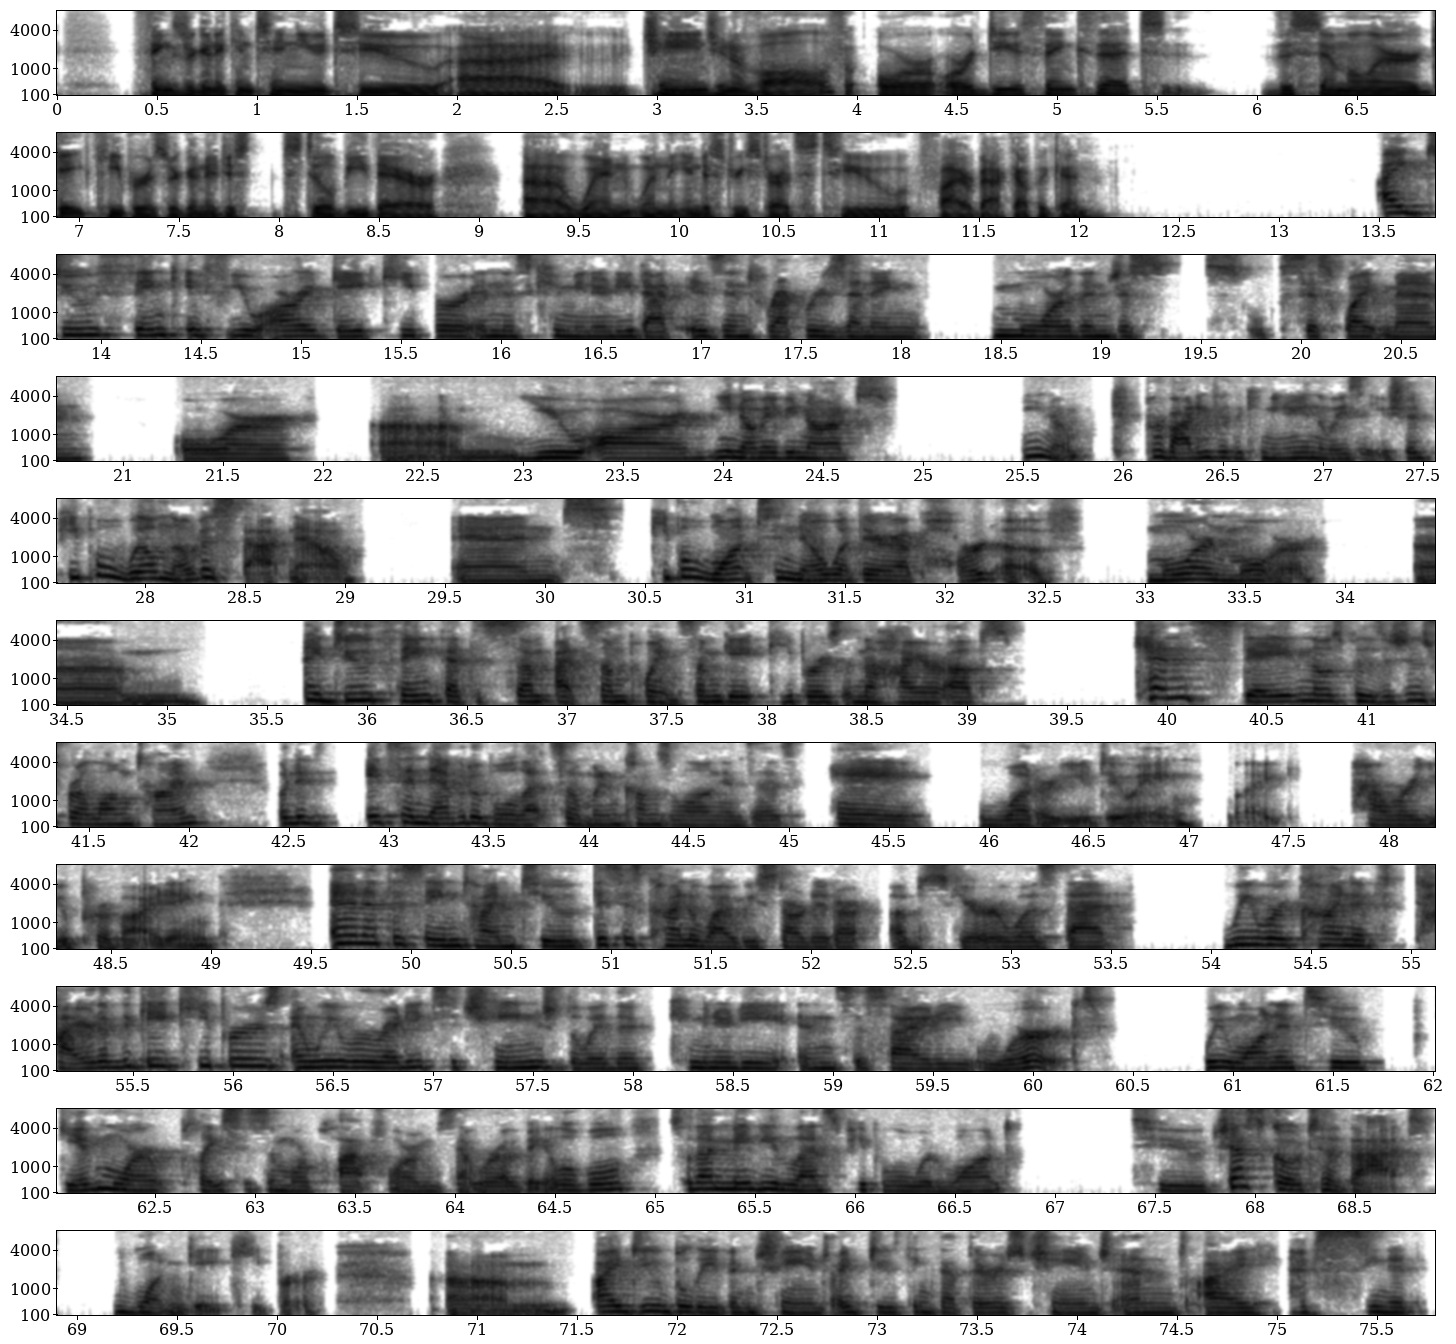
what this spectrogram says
things are going to continue to uh, change and evolve, or or do you think that the similar gatekeepers are going to just still be there uh, when when the industry starts to fire back up again? I do think if you are a gatekeeper in this community that isn't representing more than just cis white men, or um, you are, you know, maybe not, you know, providing for the community in the ways that you should, people will notice that now. And people want to know what they're a part of more and more. Um, I do think that some at some point some gatekeepers and the higher ups can stay in those positions for a long time, but it, it's inevitable that someone comes along and says, "Hey, what are you doing? Like, how are you providing?" And at the same time, too, this is kind of why we started our Obskur was that we were kind of tired of the gatekeepers and we were ready to change the way the community and society worked. We wanted to give more places and more platforms that were available so that maybe less people would want to just go to that one gatekeeper. Um, I do believe in change. I do think that there is change, and I have seen it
